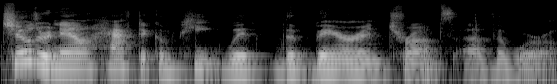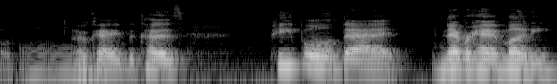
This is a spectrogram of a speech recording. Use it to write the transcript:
children now have to compete with the Barron Trumps of the world. Okay, because people that never had money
